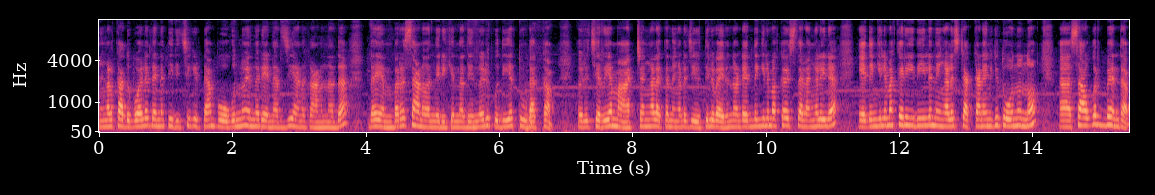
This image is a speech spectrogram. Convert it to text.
നിങ്ങൾ നിങ്ങൾക്ക് അതുപോലെ തന്നെ തിരിച്ചു കിട്ടാൻ പോകുന്നു എന്നൊരു എനർജിയാണ് കാണുന്നത്. ദ എംബറസ് ആണ് വന്നിരിക്കുന്നത്. ഇന്നൊരു പുതിയ തുടക്കം. ഒരു ചെറിയ മാറ്റങ്ങളൊക്കെ നിങ്ങളുടെ ജീവിതത്തിൽ വരുന്നുണ്ട്. എന്തെങ്കിലുമൊക്കെ സ്ഥലങ്ങളിൽ ഏതെങ്കിലുമൊക്കെ രീതിയിൽ നിങ്ങൾ സ്റ്റക്കാണ് എനിക്ക് തോന്നുന്നു സൗഹൃദ ബന്ധം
